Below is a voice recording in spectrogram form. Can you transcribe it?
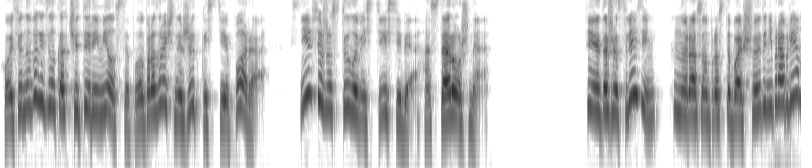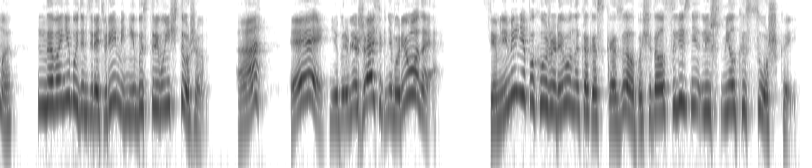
Хоть он и выглядел как четыре мелса полупрозрачной жидкости и пара, с ним все же стоило вести себя осторожно. Это же слизень, но раз он просто большой, это не проблема. Давай не будем терять времени и быстро его уничтожим. А? Эй, не приближайся к нему, Рионе! Тем не менее, похоже, Риона, как и сказал, посчитал слизни лишь мелкой сошкой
